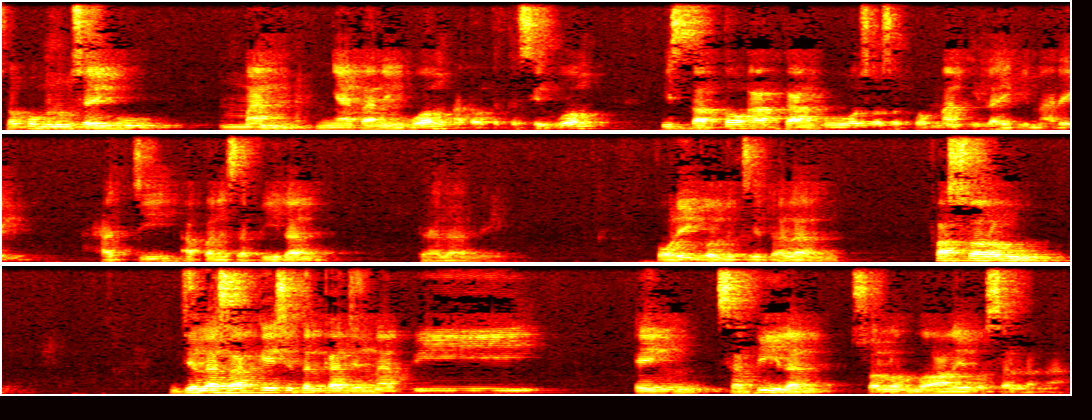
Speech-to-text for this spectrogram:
Sapa menungso iku? Man nyatane wong atau tegese wong istato akan kuwasa sapa man ilaihi maring haji apa sabilan? Dalane. Torikon tegese dalan. Fasarahu jelasake sinten Kanjeng Nabi ing sabilan sallallahu alaihi wasallam.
